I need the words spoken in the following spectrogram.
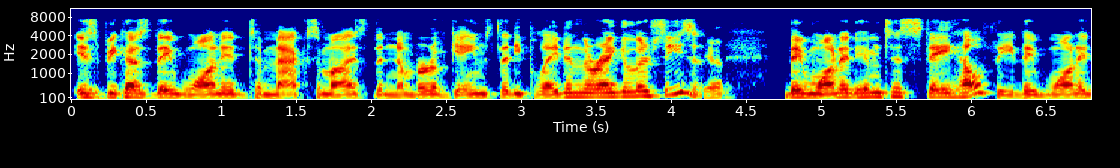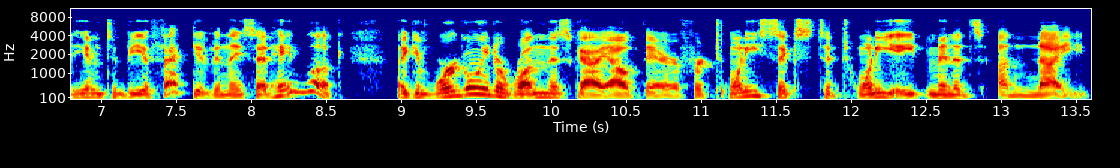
is because they wanted to maximize the number of games that he played in the regular season. Yep. They wanted him to stay healthy. They wanted him to be effective. And they said, hey, look, like if we're going to run this guy out there for 26 to 28 minutes a night,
